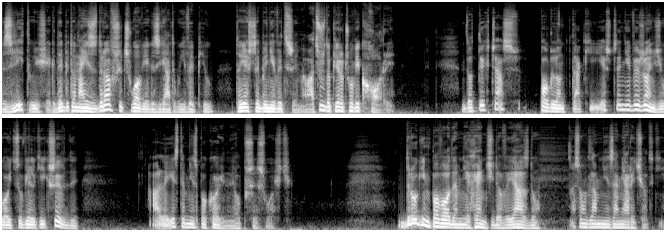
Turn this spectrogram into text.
Zlituj się, gdyby to najzdrowszy człowiek zjadł i wypił, to jeszcze by nie wytrzymał, a cóż dopiero człowiek chory. Dotychczas pogląd taki jeszcze nie wyrządził ojcu wielkiej krzywdy, ale jestem niespokojny o przyszłość. Drugim powodem niechęci do wyjazdu są dla mnie zamiary ciotki.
